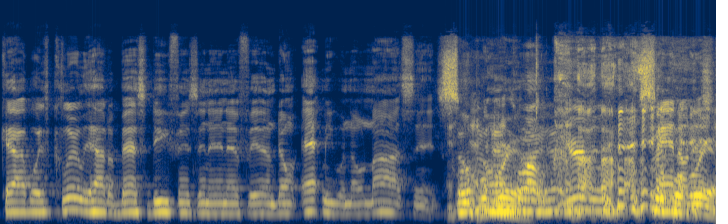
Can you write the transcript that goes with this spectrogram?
Cowboys clearly have the best defense in the NFL and don't at me with no nonsense. Super Yeah. real. Super this real. shit.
